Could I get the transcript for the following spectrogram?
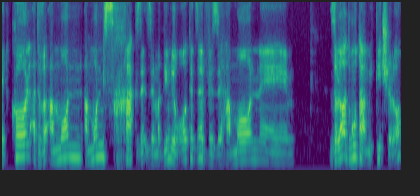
את כל הדבר, המון, המון משחק, זה, זה מדהים לראות את זה, וזה המון, אה, זו לא הדמות האמיתית שלו,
